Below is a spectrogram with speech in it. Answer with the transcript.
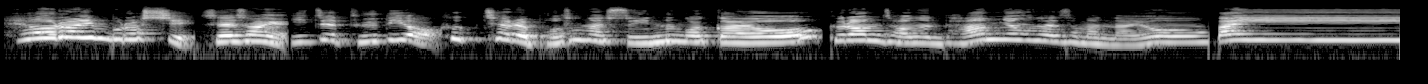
헤어라인 브러쉬 세상에 이제 드디어 흑채를 벗어날 수 있는 걸까요? 그럼 저는 다음 영상에서 만나요. 빠이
